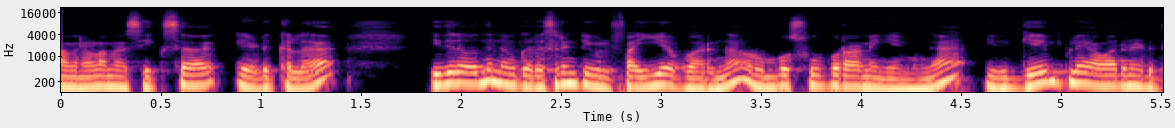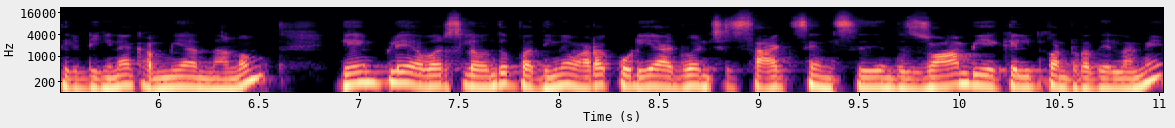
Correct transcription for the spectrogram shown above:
அதனால் நான் சிக்ஸை எடுக்கலை. இதில் வந்து நமக்கு ரெசிடென்ட் இவில் ஃபைவை பாருங்கள் ரொம்ப சூப்பரான கேமுங்க இது கேம் பிளே அவர்னு எடுத்துக்கிட்டிங்கன்னா கம்மியாக இருந்தாலும் கேம் பிளே அவர்ஸில் வந்து பார்த்திங்கன்னா வரக்கூடிய அட்வென்ச்சர்ஸ் ஆக்ஷன்ஸு இந்த ஜாம்பியை கில் பண்ணுறது எல்லாமே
